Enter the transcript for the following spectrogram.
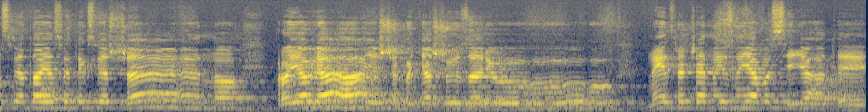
во святая святих священно, проявляє ще хотящую зарю, неізреченно із нея воссіяти,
